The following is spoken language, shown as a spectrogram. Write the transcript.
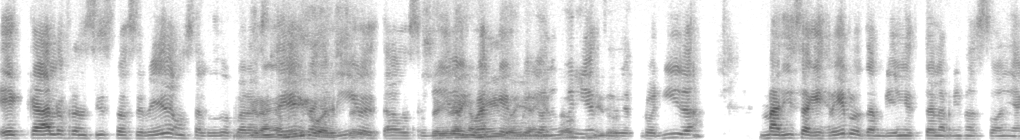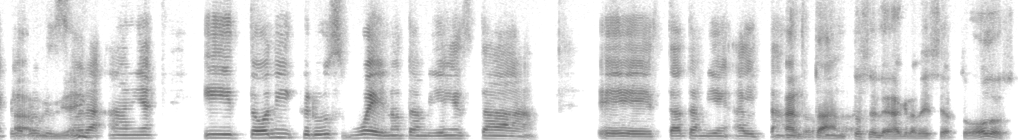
Eh, Carlos Francisco Acevedo, un saludo para usted, amigo, amigo de Estados Unidos, igual que William Núñez de Florida. Marisa Guerrero también está en la misma zona que la ah, profesora Ania. Y Tony Cruz Bueno también está eh, está también al tanto. Al tanto, se les agradece a todos.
